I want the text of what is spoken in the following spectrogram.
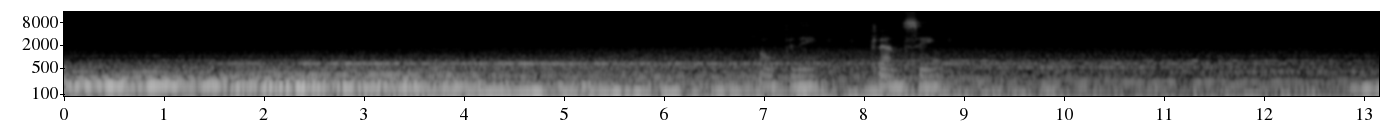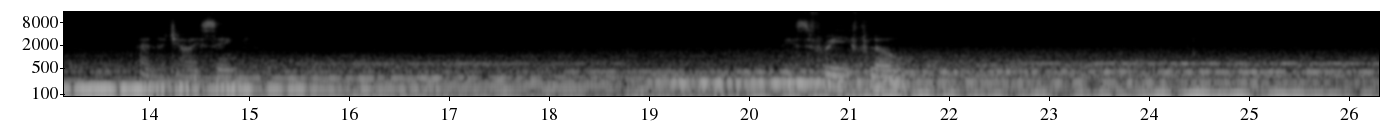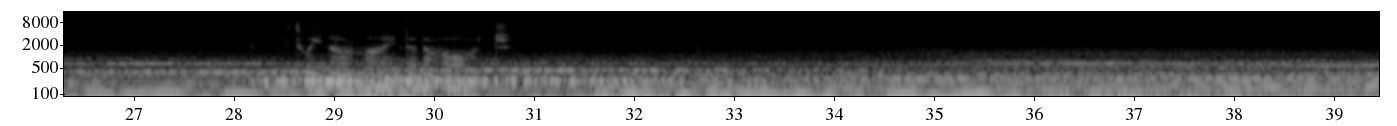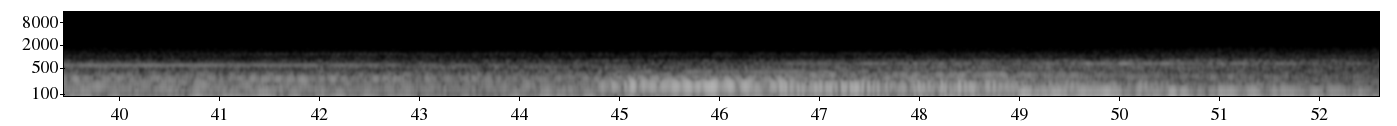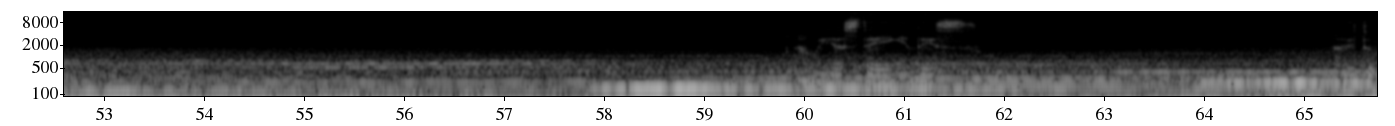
Opening, cleansing. Energizing. Flow between our mind and our heart.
